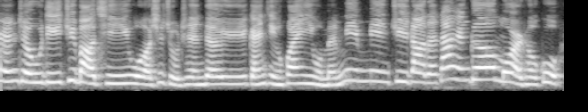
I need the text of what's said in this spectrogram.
忍者无敌聚宝奇，我是主持人德瑜，赶紧欢迎我们面面俱到的大人哥摩尔投顾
